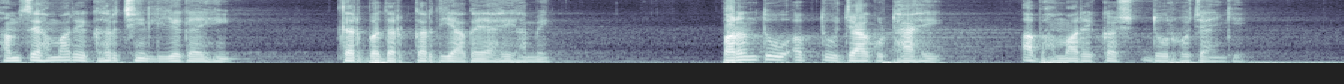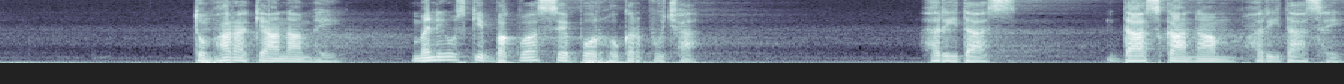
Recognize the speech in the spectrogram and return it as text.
हमसे हमारे घर छीन लिए गए हैं। दरबदर कर दिया गया है हमें। परंतु अब तू जाग उठा है। अब हमारे कष्ट दूर हो जाएँगे। तुम्हारा क्या नाम है? मैंने उसकी बकवास से बोर होकर पूछा। हरिदास। दास का नाम हरिदास है।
